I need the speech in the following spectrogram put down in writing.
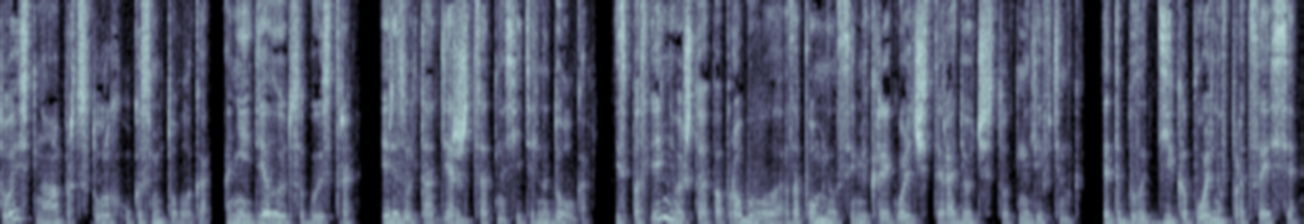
то есть на процедурах у косметолога. Они делаются быстро, и результат держится относительно долго. Из последнего, что я попробовала, запомнился микроигольчатый радиочастотный лифтинг. Это было дико больно в процессе,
